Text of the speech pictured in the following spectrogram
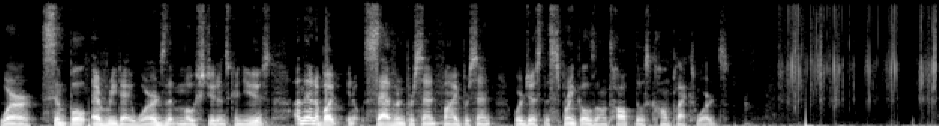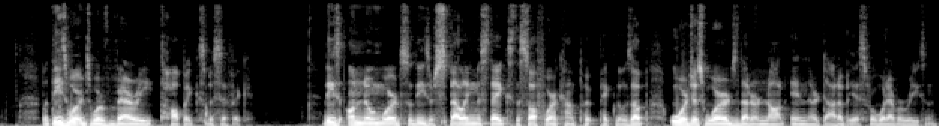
were simple everyday words that most students can use. And then about you know 7%, 5% were just the sprinkles on top, those complex words. But these words were very topic specific. These unknown words, so these are spelling mistakes, the software can't put, pick those up, or just words that are not in their database for whatever reason.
